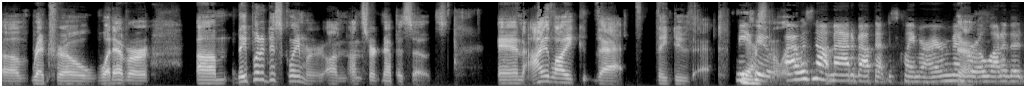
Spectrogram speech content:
of retro, whatever. Um, they put a disclaimer on, on certain episodes. And I like that they do that. Me too. I was not mad about that disclaimer. I remember Yeah. a lot of the,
